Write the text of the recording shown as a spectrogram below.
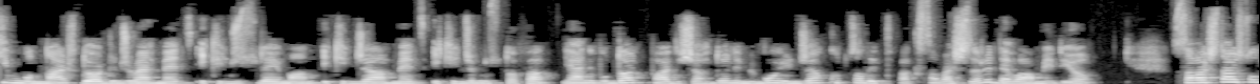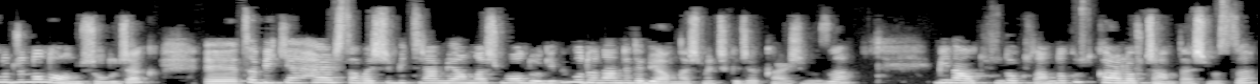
Kim bunlar? 4. Mehmet, 2. Süleyman, 2. Ahmet, 2. Mustafa. Yani bu dört padişah dönemi boyunca Kutsal İttifak savaşları devam ediyor. Savaşlar sonucunda ne olmuş olacak? Ee, tabii ki her savaşı bitiren bir anlaşma olduğu gibi bu dönemde de bir anlaşma çıkacak karşımıza. 1699 Karlofça Antlaşması.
